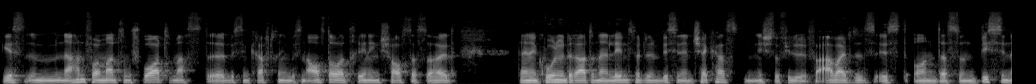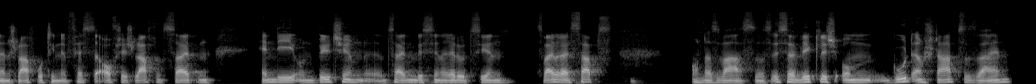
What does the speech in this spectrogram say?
gehst eine Handvoll mal zum Sport, machst ein äh, bisschen Krafttraining, ein bisschen Ausdauertraining, schaust, dass du halt deine Kohlenhydrate und deine Lebensmittel ein bisschen in Check hast, nicht so viel verarbeitetes ist und dass du ein bisschen deine Schlafroutine, feste Aufsteh, Schlafenszeiten, Handy und Bildschirmzeit ein bisschen reduzieren, zwei, drei Subs und das war's. Das ist ja wirklich, um gut am Start zu sein,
